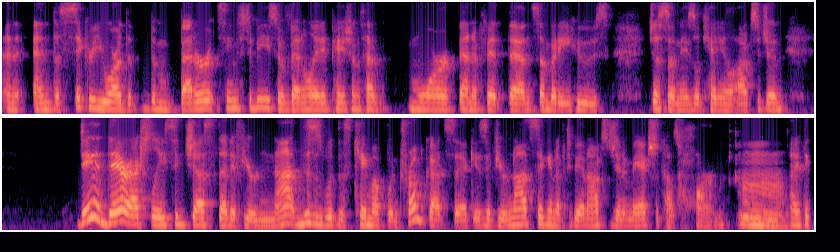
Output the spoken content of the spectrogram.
and and the sicker you are the, the better it seems to be. So ventilated patients have more benefit than somebody who's just on nasal cannula oxygen. Data there actually suggests that if you're not this is what this came up when trump got sick is if you're not sick enough to be on oxygen it may actually cause harm. Mm. i think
